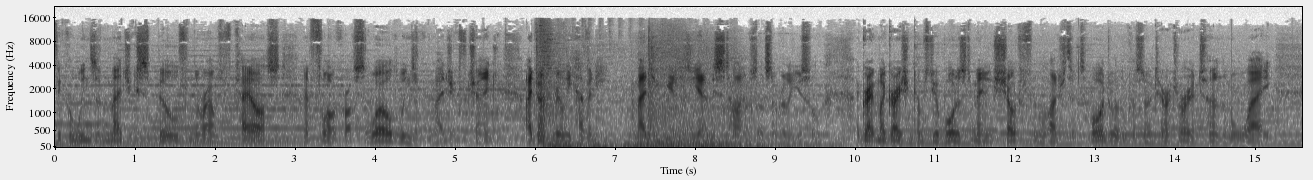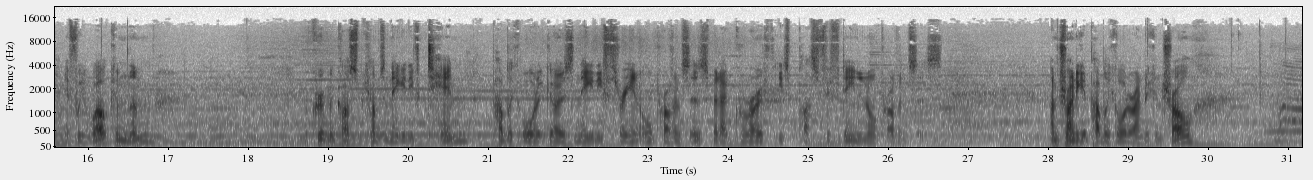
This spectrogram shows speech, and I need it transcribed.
fickle winds of magic spill from the realms of chaos and flow across the world. Winds of magic for change. I don't really have any magic users yet at this time, so it's not really useful. A great migration comes to your borders, demanding shelter from the larger threats of aboard. Let them cross no territory or turn them away. If we welcome them, recruitment cost becomes negative 10. Public order goes negative 3 in all provinces, but our growth is plus 15 in all provinces. I'm trying to get public order under control.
